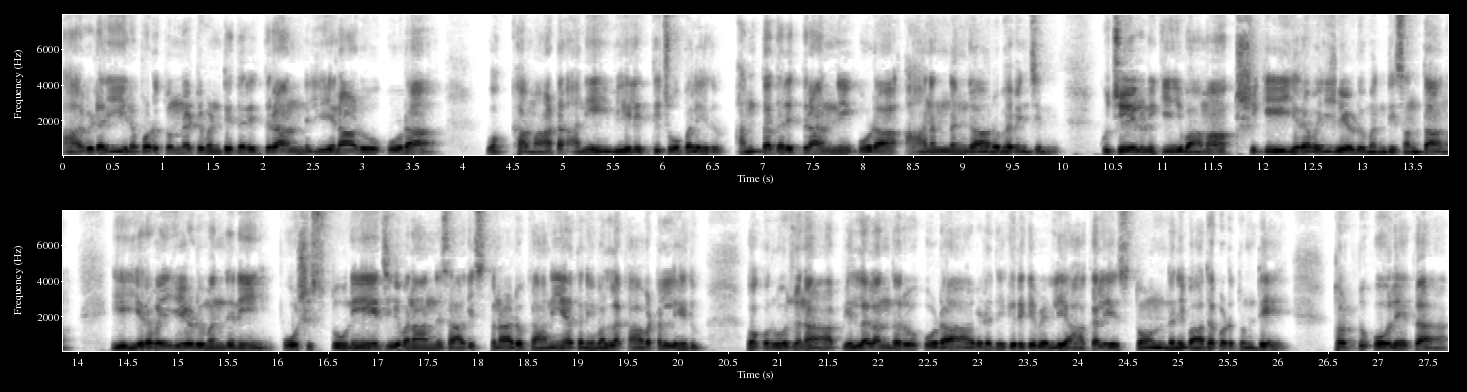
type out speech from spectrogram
ఆవిడ ఈయన పడుతున్నటువంటి దరిద్రాన్ని ఏనాడు కూడా ఒక్క మాట అని వేలెత్తి చూపలేదు. అంత దరిద్రాన్ని కూడా ఆనందంగా అనుభవించింది. కుచేలునికి వామాక్షికి ఇరవై ఏడు మంది సంతానం. ఈ ఇరవై ఏడు మందిని పోషిస్తూనే జీవనాన్ని సాగిస్తున్నాడు కానీ అతని వల్ల కావటం లేదు. ఒక రోజున పిల్లలందరూ కూడా ఆవిడ దగ్గరికి వెళ్ళి ఆకలేస్తోందని బాధపడుతుంటే తట్టుకోలేక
